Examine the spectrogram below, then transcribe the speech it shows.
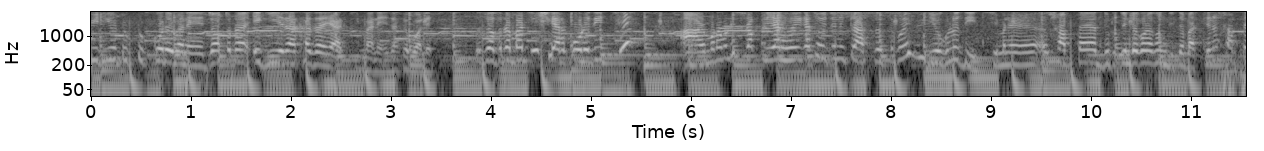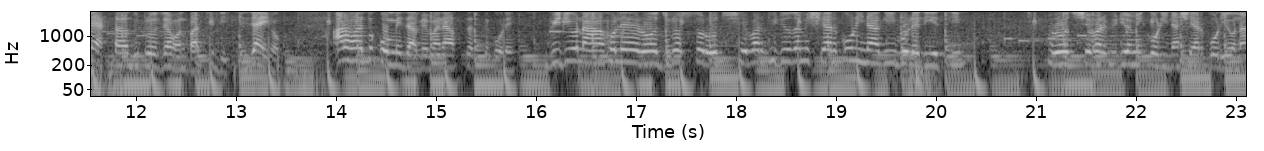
ভিডিও টুকটুক করে মানে যতটা এগিয়ে রাখা যায় আর কি মানে যাকে বলে। তো যতটা পারছি শেয়ার করে দিচ্ছি। আর মোটামুটি স্টক ক্লিয়ার হয়ে গেছে, ওই জন্য একটু আস্তে আস্তে করে ভিডিওগুলো দিচ্ছি। মানে সপ্তাহে দুটো, তিনটে করে এখন দিতে পারছি না, সপ্তাহে একটা, দুটো যেমন পাচ্ছি দিচ্ছি, যাই হোক। আর হয়তো কমে যাবে মানে আস্তে আস্তে করে। ভিডিও না হলে রোজ রোজ তো রোজ সেবার ভিডিও তো আমি শেয়ার করি না, আগেই বলে দিয়েছি। রোজ সেবার ভিডিও আমি করি না শেয়ার করিও না।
